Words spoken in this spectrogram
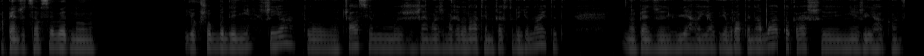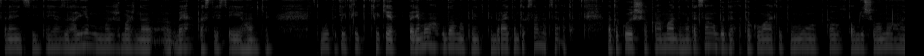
Опять же, це все видно. Якщо буде нічия, то Челсі може, може, може донати Манчестер Юнайтед. Ну, опять же, Ліга Є- в Європі набагато краще, ніж Ліга конференцій. Та я взагалі мож, можна е, випасти з цієї гонки. Тому тут тільки, тільки перемога вдома, в принципі, Брайтон так само це ата- атакуюча команда, вона так само буде атакувати, тому то, то більше одного,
